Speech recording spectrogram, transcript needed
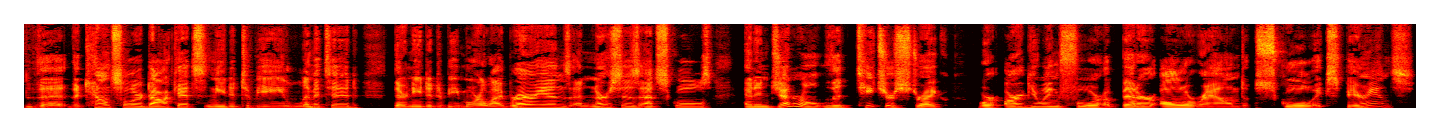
the the counselor dockets needed to be limited. There needed to be more librarians and nurses at schools. And in general the teacher strike were arguing for a better all-around school experience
